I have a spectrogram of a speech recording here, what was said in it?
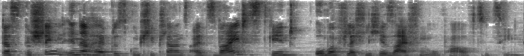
das Geschehen innerhalb des Gucci-Clans als weitestgehend oberflächliche Seifenoper aufzuziehen.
